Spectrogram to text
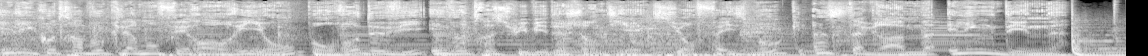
Illico Travaux Clermont-Ferrand Rion pour vos devis et votre suivi de chantier sur Facebook, Instagram et LinkedIn.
